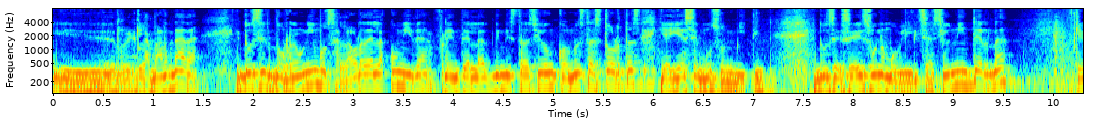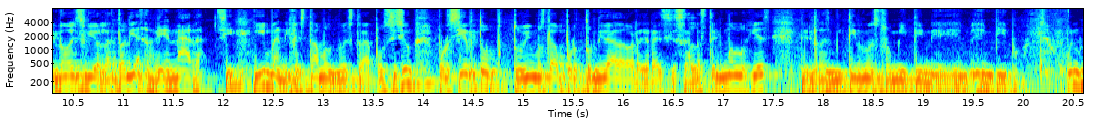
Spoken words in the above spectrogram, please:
eh, reclamar nada. Entonces nos reunimos a la hora de la comida frente a la administración con nuestras tortas y ahí hacemos un mitin. Entonces es una movilización interna que no es violatoria de nada, ¿sí? Y manifestamos nuestra posición. Por cierto, tuvimos la oportunidad ahora, gracias a las tecnologías, de transmitir nuestro mitin en, vivo. Bueno,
